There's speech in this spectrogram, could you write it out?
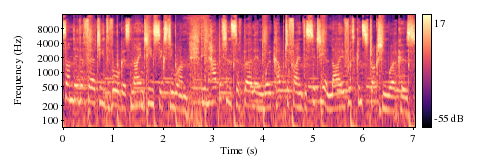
Sunday, the 13th of August 1961, the inhabitants of Berlin woke up to find the city alive with construction workers.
